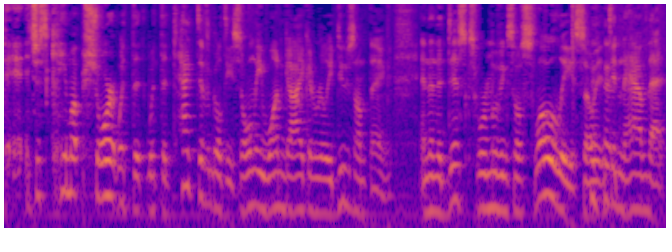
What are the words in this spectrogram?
it, it just came up short with the with the tech difficulties. So only one guy could really do something, and then the discs were moving so slowly, so it didn't have that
